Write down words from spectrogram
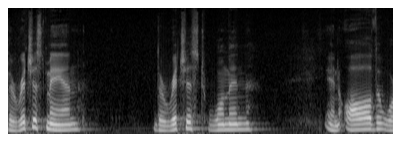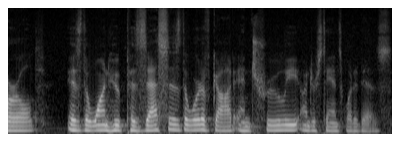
The richest man, the richest woman in all the world is the one who possesses the Word of God and truly understands what it is.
